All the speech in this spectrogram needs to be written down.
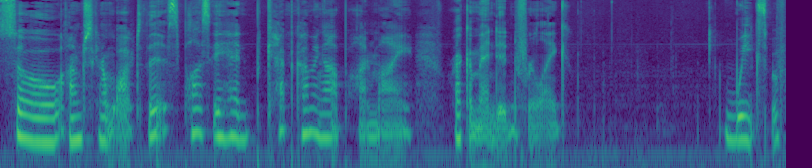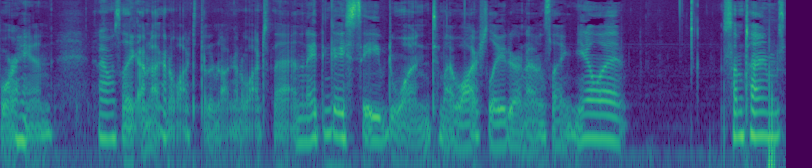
So I'm just gonna watch this. Plus, it had kept coming up on my recommended for like weeks beforehand. And I was like, I'm not gonna watch that, I'm not gonna watch that. And then I think I saved one to my watch later and I was like, you know what? Sometimes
